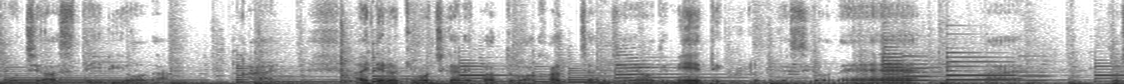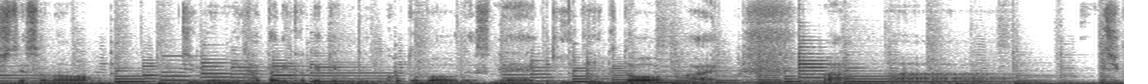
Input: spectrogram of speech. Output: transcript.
う持ち合わせているような、はい、相手の気持ちがねパッと分かっちゃうんですよねで見えてくるんですよね、はい、そしてその自分に語りかけてくる言葉をですね聞いていくと、はい、まああ自己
